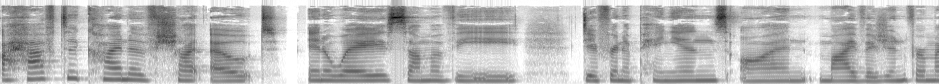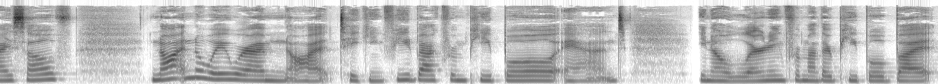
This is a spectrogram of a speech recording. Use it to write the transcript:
I have to kind of shut out, in a way, some of the different opinions on my vision for myself. Not in a way where I'm not taking feedback from people and, you know, learning from other people, but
